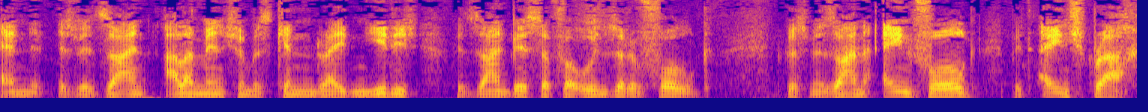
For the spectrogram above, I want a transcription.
und es wird sein, alle Menschen, die können reden Jiddisch, wird sein besser für unsere Volk. Because wir sind ein Volk mit ein Sprach,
